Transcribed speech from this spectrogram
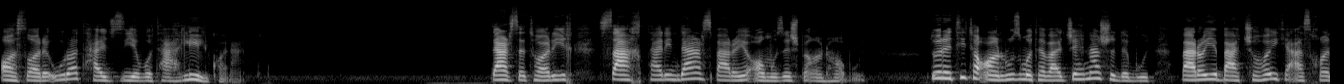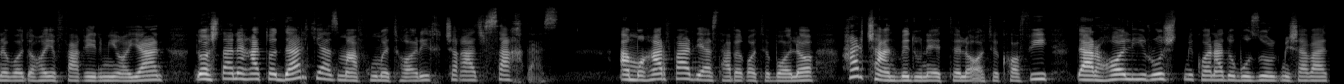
آثار او را تجزیه و تحلیل کنند. درس تاریخ سختترین درس برای آموزش به آنها بود. دورتی تا آن روز متوجه نشده بود برای بچه هایی که از خانواده های فقیر می آیند داشتن حتی درکی از مفهوم تاریخ چقدر سخت است. اما هر فردی از طبقات بالا هر چند بدون اطلاعات کافی در حالی رشد می کند و بزرگ می شود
